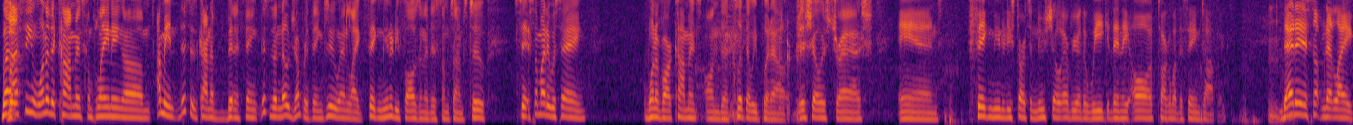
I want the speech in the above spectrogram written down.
But, I seen one of the comments complaining. Um, I mean, this has kind of been a thing. This is a no jumper thing too, and like Figgmunity falls into this sometimes too. Somebody was saying one of our comments on the clip that we put out. This show is trash, and Figgmunity starts a new show every other week, and then they all talk about the same topics. Hmm. That is something that like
